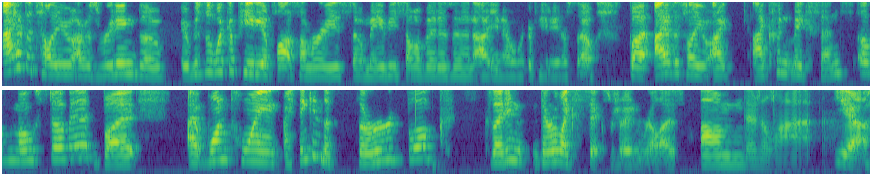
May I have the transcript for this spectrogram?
I have to tell you, I was reading the it was the Wikipedia plot summaries, so maybe some of it is in uh, you know Wikipedia. So, but I have to tell you, I I couldn't make sense of most of it. But at one point, I think in the third book, because I didn't, there were like six, which I didn't realize. Um, There's a lot. yeah,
